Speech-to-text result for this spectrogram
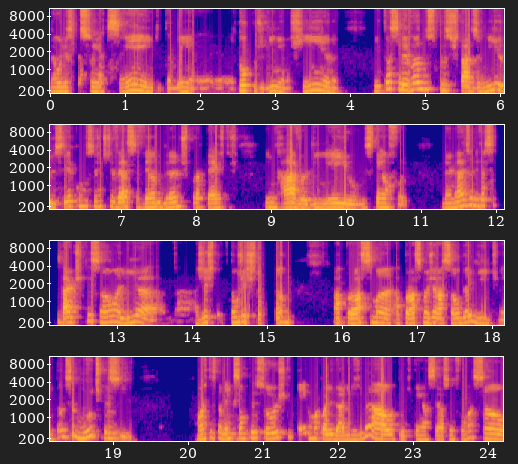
na Universidade Sun Yat-sen, que também é, é, é topo de linha na China. Então, assim, levando isso para os Estados Unidos, seria como se a gente estivesse vendo grandes protestos em Harvard, em Yale, em Stanford, né, nas universidades que são ali a, a gest, estão gestando a próxima, a próxima geração da elite. Né? Então, isso é muito expressivo. Mostra também que são pessoas que têm uma qualidade de vida alta, que têm acesso à informação,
